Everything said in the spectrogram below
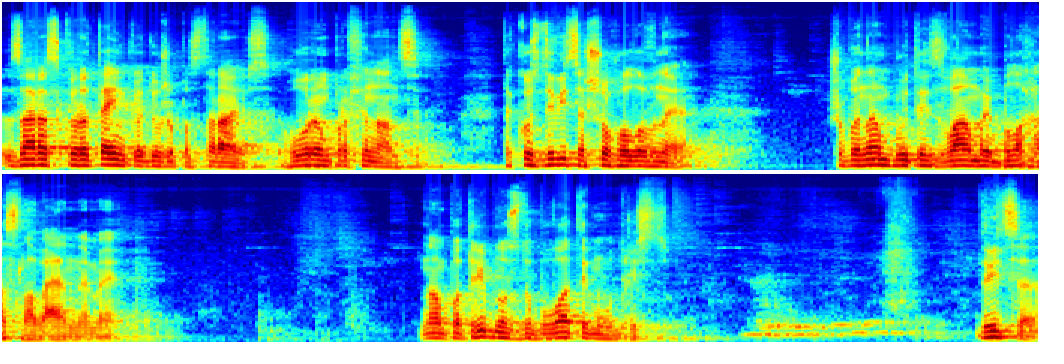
зараз коротенько дуже постараюся. Говоримо про фінанси. Так ось дивіться, що головне. Щоб нам бути з вами благословенними. Нам потрібно здобувати мудрість. Дивіться,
